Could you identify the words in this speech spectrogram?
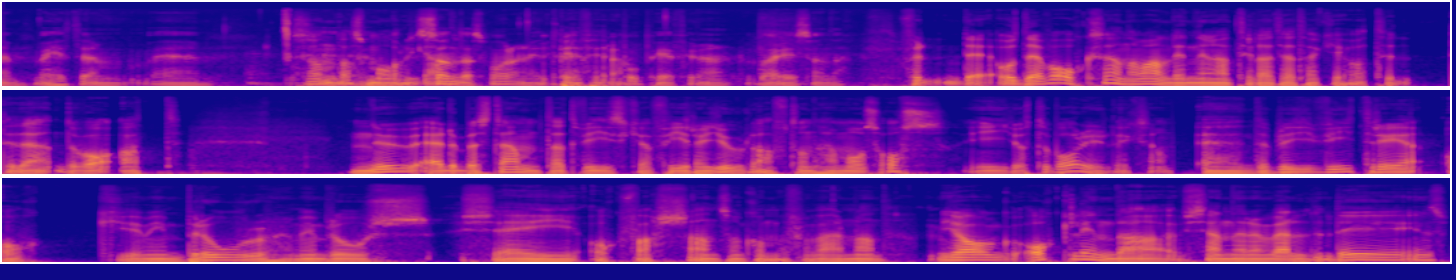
eh, vad heter den? Eh, Söndagsmorgon. Söndagsmorgon heter P4. det på P4 varje söndag. Det, och det var också en av anledningarna till att jag tackade ja till, till det. Det var att nu är det bestämt att vi ska fira julafton hemma hos oss i Göteborg. Liksom. Eh, det blir vi tre och min bror, min brors tjej och farsan som kommer från Värmland. Jag och Linda känner en väldig ins-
